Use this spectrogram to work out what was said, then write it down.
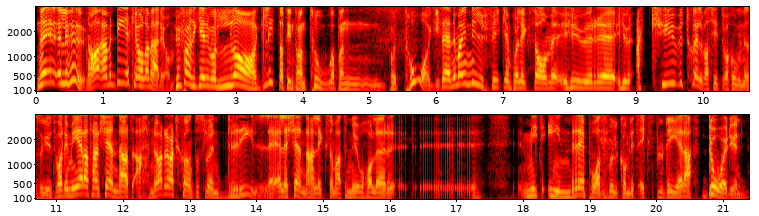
Nej, eller hur? Ja, ja men det kan jag hålla med dig om. Hur fan kan det vara lagligt att inte ha en toa på, en, på ett tåg? Sen är man ju nyfiken på liksom hur, eh, hur akut själva situationen såg ut. Var det mer att han kände att ah, nu hade det varit skönt att slå en drill? Eller kände han liksom att nu håller mitt inre på att fullkomligt explodera? Då är det ju en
